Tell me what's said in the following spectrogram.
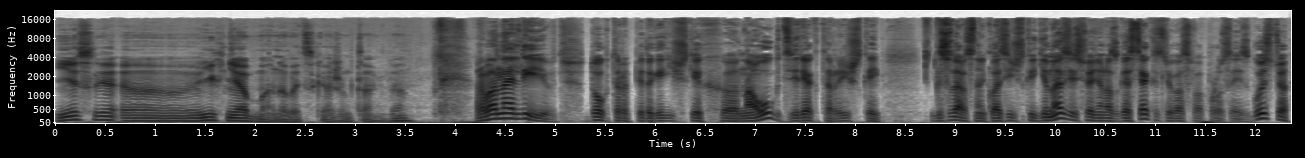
если э, их не обманывать, скажем так, да. Роман Алиев, доктор педагогических э, наук, директор Рижской Государственной классической гимназии. Сегодня у нас в гостях, если у вас вопросы есть гостю,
